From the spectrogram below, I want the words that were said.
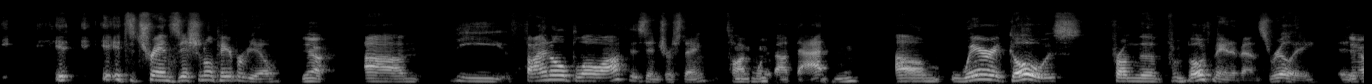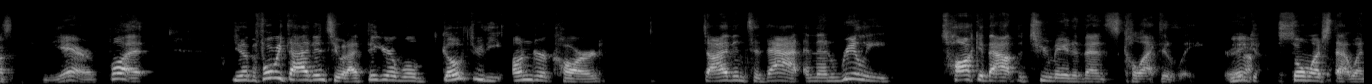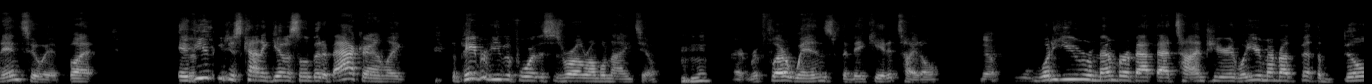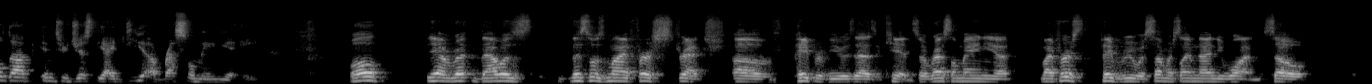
it, it it's a transitional pay-per-view. Yeah. Um, the final blow off is interesting. Talk more about that. Mhm. Um, where it goes from the from both main events really is Yeah. in the air. But you know, before we dive into it, I figure we'll go through the undercard, dive into that, and then really talk about the two main events collectively. Right? Yeah. So much that went into it. But if you could just kind of give us a little bit of background, like the pay-per-view before this is Royal Rumble 92. Mhm. Right? Ric Flair wins the vacated title. Yep. What do you remember about that time period? What do you remember about the build up into just the idea of WrestleMania 8? Well, yeah, re- that was this was my first stretch of pay per views as a kid. So WrestleMania, my first pay per view was SummerSlam '91. So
